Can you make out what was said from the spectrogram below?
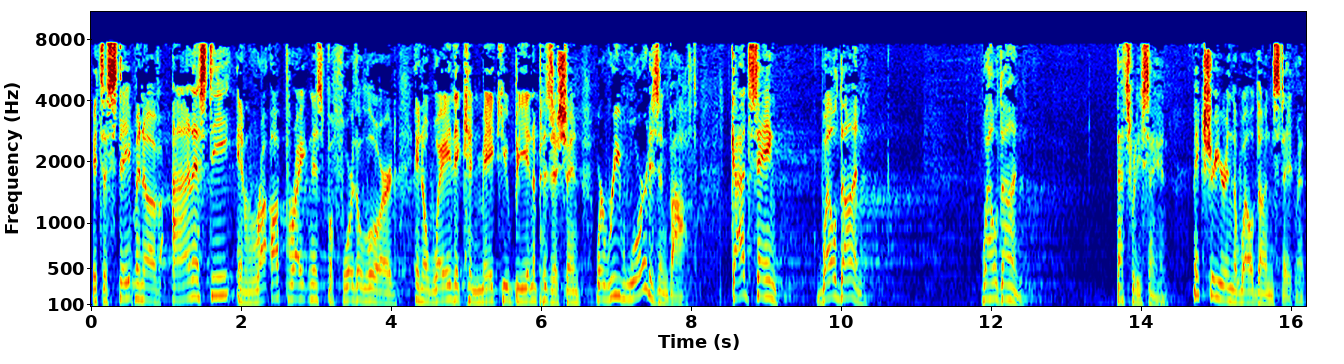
It's a statement of honesty and uprightness before the Lord in a way that can make you be in a position where reward is involved. God's saying, well done. Well done. That's what he's saying. Make sure you're in the well done statement.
